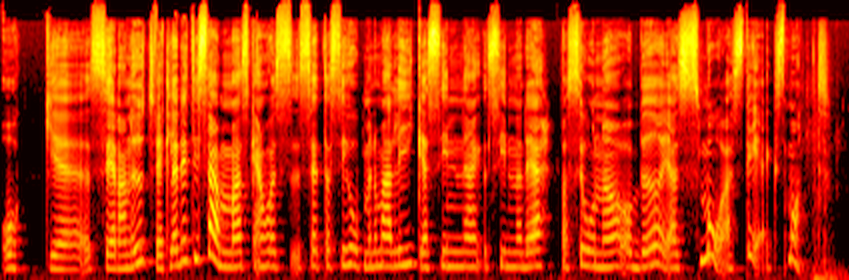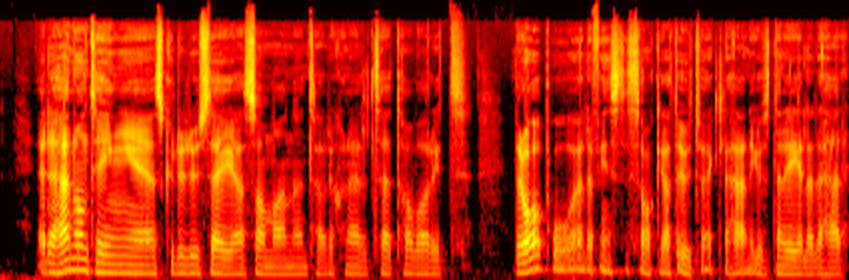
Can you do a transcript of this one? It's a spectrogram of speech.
Och eh, sedan utveckla det tillsammans, kanske sättas ihop med de här likasinnade personer och börja små steg, smått. Är det här någonting, eh, skulle du säga, som man traditionellt sett har varit bra på eller finns det saker att utveckla här just när det gäller det här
